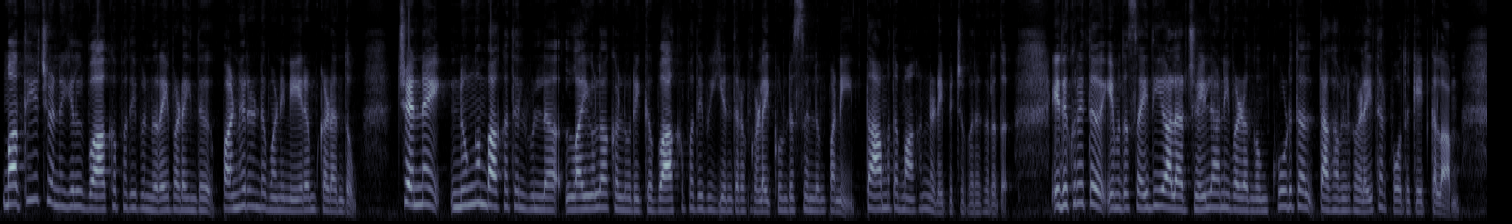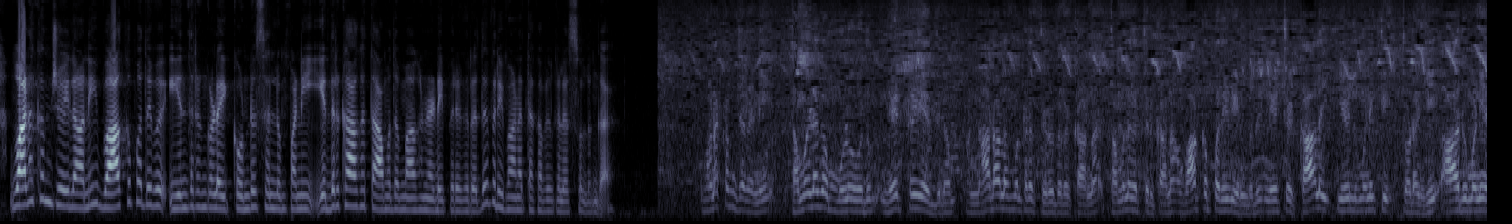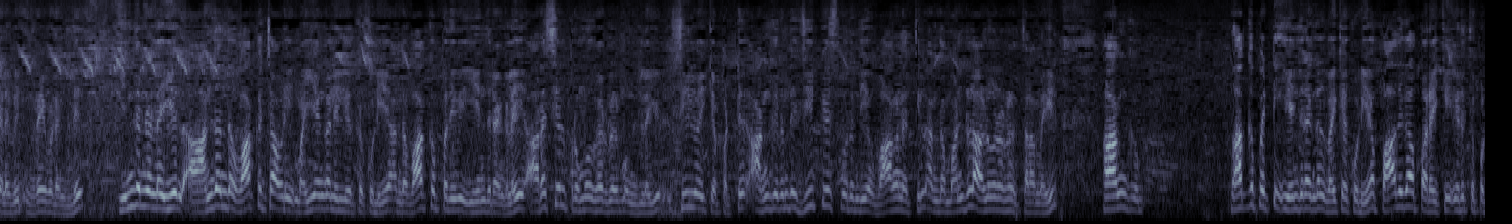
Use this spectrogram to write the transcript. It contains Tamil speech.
மத்திய சென்னையில் வாக்குப்பதிவு நிறைவடைந்து பன்னிரண்டு மணி நேரம் கடந்தும். சென்னை நுங்கம்பாக்கத்தில் உள்ள லயோலா கல்லூரிக்கு வாக்குப்பதிவு இயந்திரங்களை கொண்டு செல்லும் பணி தாமதமாக நடைபெற்று வருகிறது. இதுகுறித்து எமது செய்தியாளர் ஜெயலானி வழங்கும் கூடுதல் தகவல்களை தற்போது கேட்கலாம். வணக்கம் ஜெயலானி. வாக்குப்பதிவு இயந்திரங்களை கொண்டு செல்லும் பணி எதற்காக தாமதமாக நடைபெறுகிறது? விரிவான தகவல்களை சொல்லுங்க. வணக்கம் ஜனனி. தமிழகம் முழுவதும் நேற்றைய தினம் நாடாளுமன்ற தேர்தலுக்கான தமிழகத்திற்கான வாக்குப்பதிவு என்பது நேற்று காலை ஏழு மணிக்கு தொடங்கி ஆறு மணி அளவில் நிறைவடைந்தது. இந்த நிலையில் அந்தந்த வாக்குச்சாவடி மையங்களில் இருக்கக்கூடிய அந்த வாக்குப்பதிவு இயந்திரங்களை அரசியல் பிரமுகர்கள் முன்னிலையில் சீல் வைக்கப்பட்டு அங்கிருந்து ஜிபிஎஸ் பொருந்திய வாகனத்தில் அந்த மண்டல அலுவலர்கள் தலைமையில் அங்கு வாக்குப்பெட்டி இயந்திரங்கள் வைக்கக்கூடிய பாதுகாப்பு அறைக்கு எடுத்து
